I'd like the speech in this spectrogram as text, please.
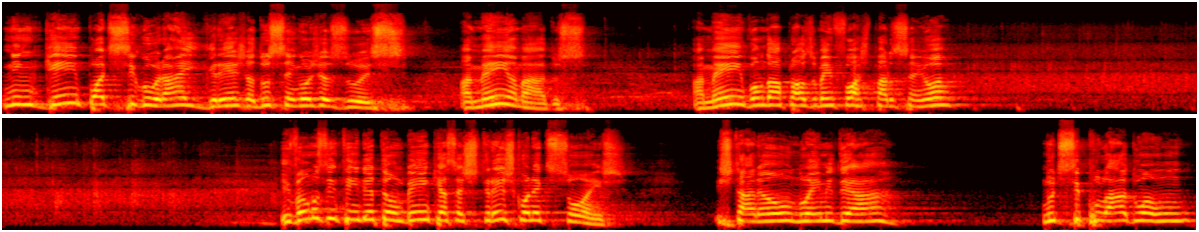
Ninguém pode segurar a igreja do Senhor Jesus. Amém, amados? Amém? Vamos dar um aplauso bem forte para o Senhor? E vamos entender também que essas três conexões estarão no MDA, no discipulado um a um.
